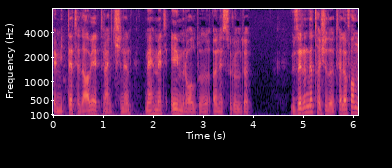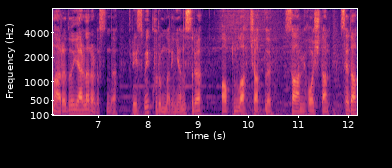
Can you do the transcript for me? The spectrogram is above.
ve MIT'te tedavi ettiren kişinin Mehmet Eymir olduğu öne sürüldü. Üzerinde taşıdığı telefonla aradığı yerler arasında resmi kurumların yanı sıra Abdullah Çatlı, Sami Hoş'tan, Sedat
